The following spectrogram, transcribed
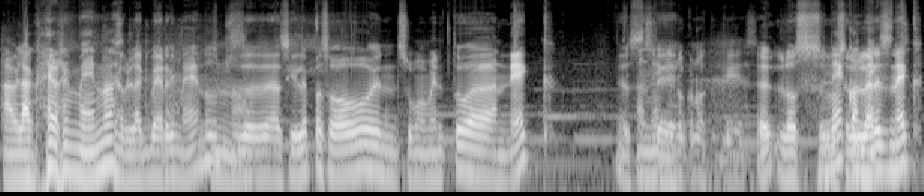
A Blackberry menos. A BlackBerry menos. pues, No. eh, así le pasó en su momento a NEC. Este, Yo no conozco qué es. eh, los, NEC celulares? NEC.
